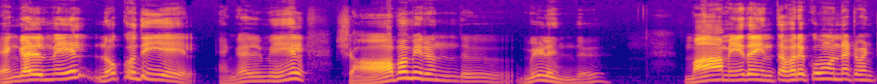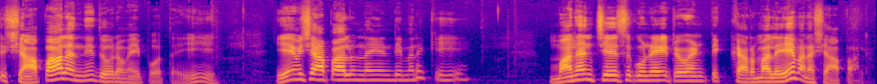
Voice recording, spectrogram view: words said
ఎంగల్మేల్ నొక్కుదియేల్. ఎంగల్మేల్ శాపమిరుందు మిళిందు. మా మీద ఇంతవరకు ఉన్నటువంటి శాపాలన్నీ దూరం అయిపోతాయి ఏమి శాపాలు ఉన్నాయండి మనకి? మనం చేసుకునేటువంటి కర్మలే మన శాపాలు.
